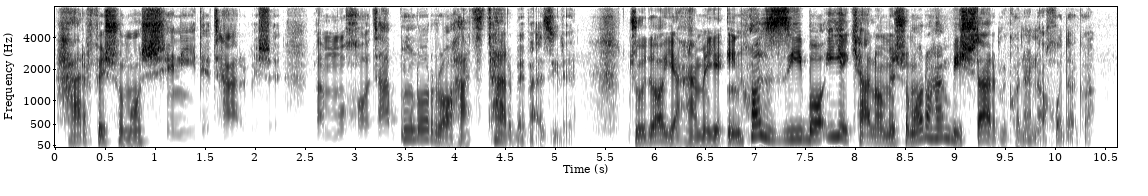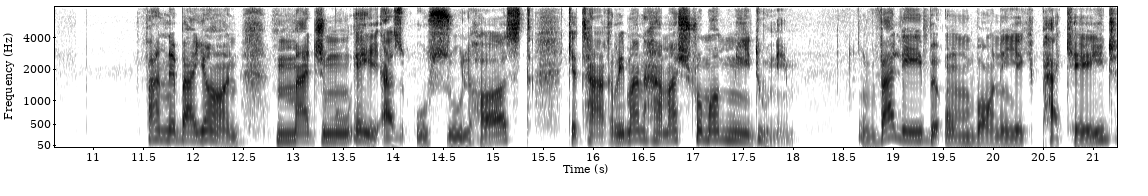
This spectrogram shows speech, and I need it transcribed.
حرف شما شنیده تر بشه. و مخاطب اون رو راحت تر بپذیره. جدای همه اینها زیبایی کلام شما رو هم بیشتر می‌کنه ناخداگاه فن بیان مجموعه ای از اصول هاست که تقریبا همش رو ما می‌دونیم. ولی به عنوان یک پکیج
